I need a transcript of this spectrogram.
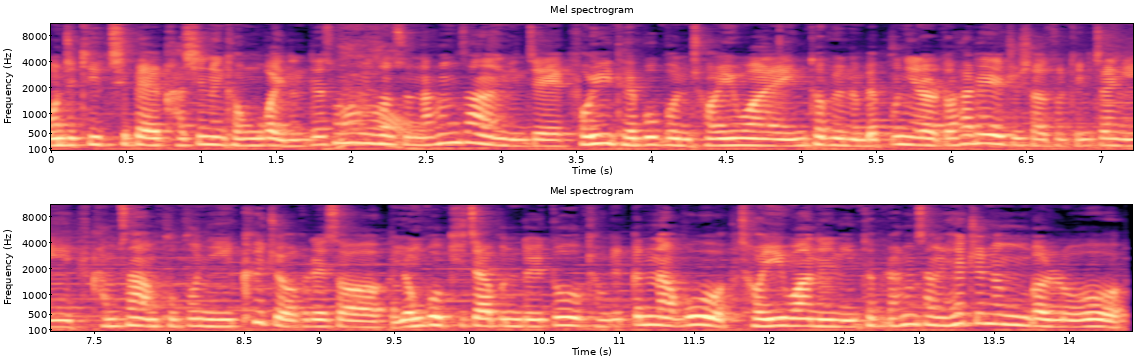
먼저 집에 가시는 경우가 있는데 손흥민 선수는 항상 이제 거의 대부분 저희와의 인터뷰는 몇 분이라도 할애해 주셔서 굉장히 감사한 부분이 크죠. 그래서 영국 기자 기자분들도 경기 끝나고 저희와는 인터뷰를 항상 해주는 걸로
